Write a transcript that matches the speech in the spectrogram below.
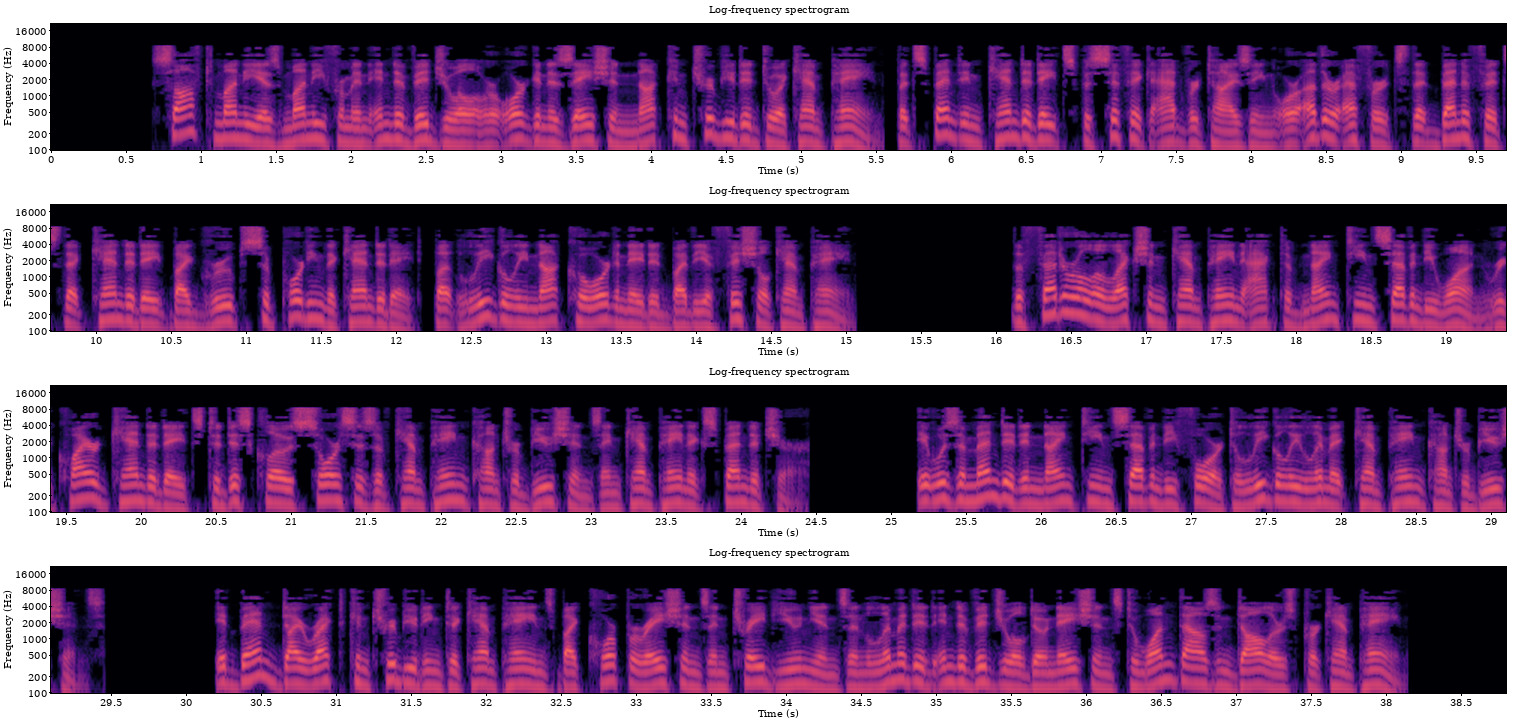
Soft money is money from an individual or organization not contributed to a campaign, but spent in candidate-specific advertising or other efforts that benefits that candidate by groups supporting the candidate, but legally not coordinated by the official campaign. The Federal Election Campaign Act of 1971 required candidates to disclose sources of campaign contributions and campaign expenditure. It was amended in 1974 to legally limit campaign contributions. It banned direct contributing to campaigns by corporations and trade unions and limited individual donations to $1,000 per campaign.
